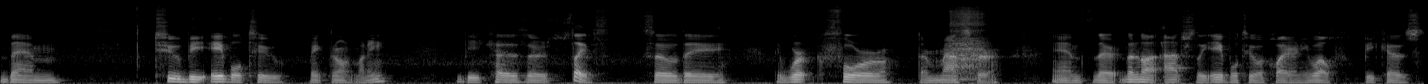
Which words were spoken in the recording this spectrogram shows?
them to be able to make their own money because they're slaves. So they they work for their master and they're they're not actually able to acquire any wealth because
